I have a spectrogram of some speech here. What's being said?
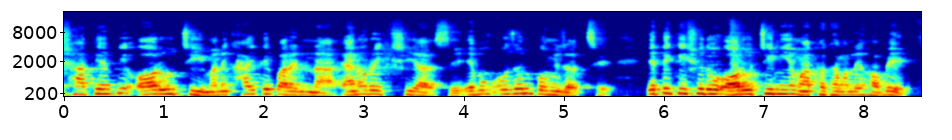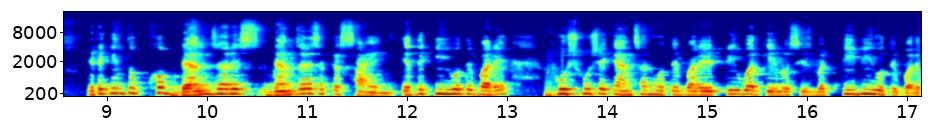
সাথে আপনি অরুচি মানে খাইতে পারেন না, অ্যানোরেক্সিয়া আছে এবং ওজন কমে যাচ্ছে। এতে কি শুধু অরুচি নিয়ে মাথা ঘামালে হবে? এটা কিন্তু খুব ডেঞ্জারাস ডেঞ্জারাস একটা সাইন এতে কি হতে পারে? ফুসফুসে ক্যান্সার হতে পারে টিউবার টিউবারকিউলোসিস বা টিবি হতে পারে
